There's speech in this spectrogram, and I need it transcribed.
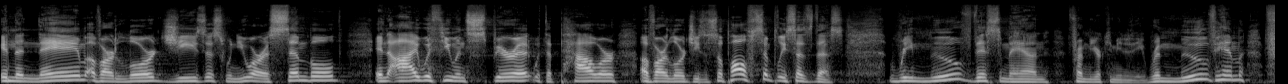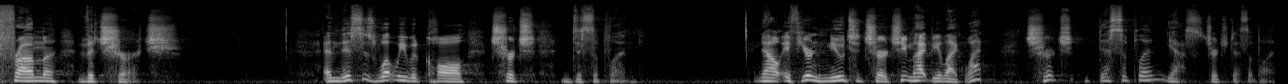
in the name of our Lord Jesus when you are assembled, and I with you in spirit with the power of our Lord Jesus. So Paul simply says this remove this man from your community, remove him from the church. And this is what we would call church discipline. Now, if you're new to church, you might be like, what? Church discipline? Yes, church discipline.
